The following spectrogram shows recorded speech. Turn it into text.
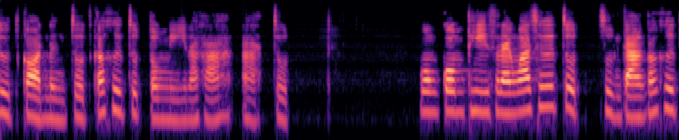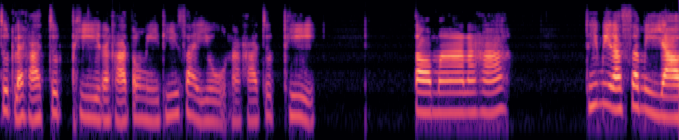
จุดก่อน 1 จุดก็คือจุดตรงนี้นะคะอะจุด วงกลม P แสดงว่าชื่อจุดศูนย์กลางก็คือจุดอะไรคะจุด P นะคะ ตรงนี้ที่ใส่อยู่นะคะจุด P ต่อมานะคะ ที่มีรัศมียาว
